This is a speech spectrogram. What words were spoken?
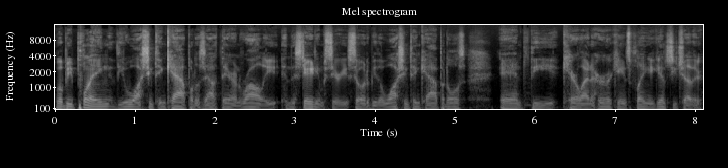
will be playing the Washington Capitals out there in Raleigh in the Stadium Series. So it'll be the Washington Capitals and the Carolina Hurricanes playing against each other.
